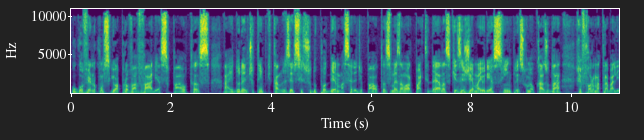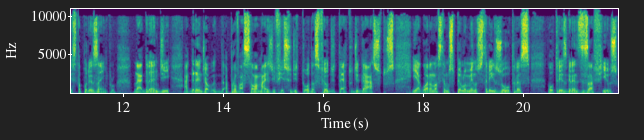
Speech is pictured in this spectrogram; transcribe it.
o governo conseguiu aprovar várias pautas aí durante o tempo que está no exercício do poder, uma série de pautas, mas a maior parte delas que exigia maioria simples, como é o caso da reforma trabalhista, por exemplo. Né? A, grande, a grande aprovação, a mais difícil de todas, foi o de teto de gastos, e agora nós temos pelo menos três outras, ou três grandes desafios.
